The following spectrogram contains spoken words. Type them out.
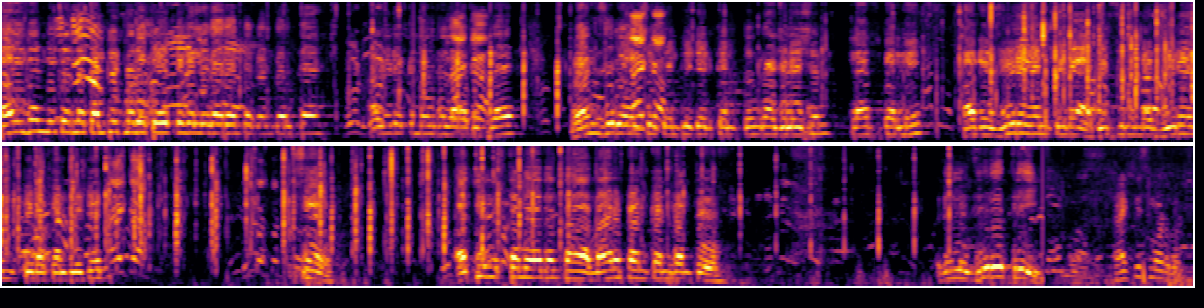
ಥೌಸಂಡ್ ಮೀಟರ್ನ ಕಂಪ್ಲೀಟ್ ಮಾಡೋ ಪ್ರಯತ್ನದಲ್ಲಿದ್ದಾರೆ ಅಂತ ಕಂಡುಬರುತ್ತೆ one zero also completed congratulation class ಬರ್ಲಿ ಹಾಗೆ ಜೀರೋ ಒನ್ ಕೂಡ ಜೆರ್ಸಿ ನಂಬರ್ ಜೀರೋ ಒನ್ ಕೂಡ ಕಂಪ್ಲೀಟೆಡ್ ಸೊ ಅತ್ಯುತ್ತಮವಾದಂತಹ ಮ್ಯಾರಥಾನ್ ಕಂಡು ಬಂತು ಇದರಲ್ಲಿ ಜೀರೋ ತ್ರೀ ಪ್ರಾಕ್ಟೀಸ್ ಮಾಡಬೇಕು.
